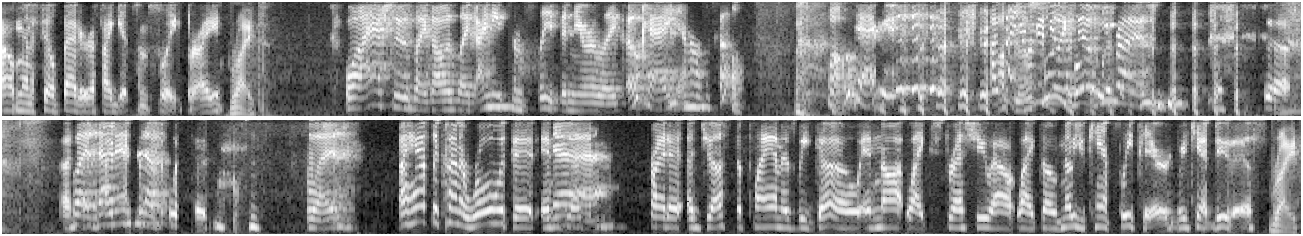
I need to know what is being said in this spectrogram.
I'm going to feel better if I get some sleep, right? Right. Well, I actually was like, I was like, I need some sleep, and you were like, okay, and I was like, oh, Well, okay. I thought you were gonna be like, no, keep running. Yeah. Uh, but that ended up what? I have to kind of roll with it and Yeah. just try to adjust the plan as we go and not like stress you out like, oh, no, you can't sleep here. We can't do this. Right.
